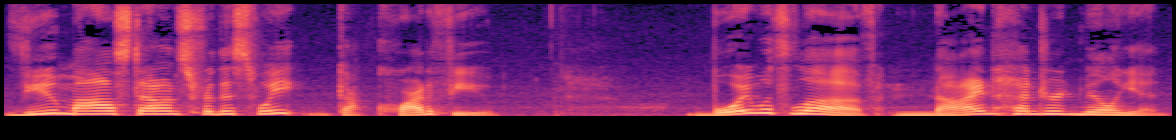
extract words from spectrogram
View milestones for this week got quite a few. Boy with Love, 900 million.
